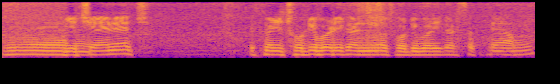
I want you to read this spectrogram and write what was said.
हम्म, ये चेन है इसमें जो छोटी बड़ी करनी हो छोटी बड़ी कर सकते हैं आप।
